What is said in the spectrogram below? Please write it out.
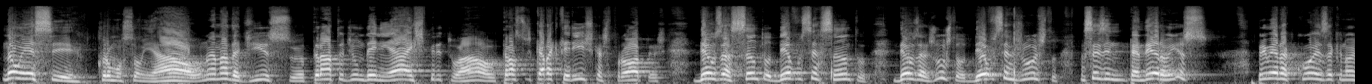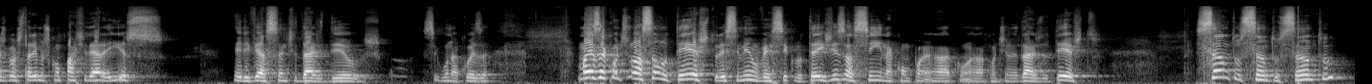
Não esse cromossomial, não é nada disso. Eu trato de um DNA espiritual, traço de características próprias. Deus é santo, eu devo ser santo. Deus é justo, eu devo ser justo. Vocês entenderam isso? Primeira coisa que nós gostaríamos de compartilhar é isso. Ele vê a santidade de Deus. Segunda coisa. Mas a continuação do texto, esse mesmo versículo 3, diz assim na, na continuidade do texto: Santo, Santo, Santo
